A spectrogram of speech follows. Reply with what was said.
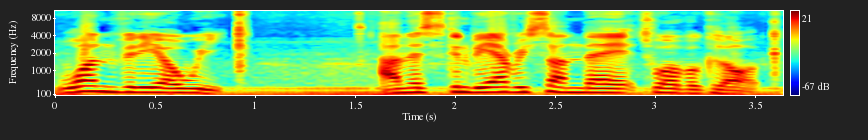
one video a week. And this is going to be every Sunday at 12 o'clock.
